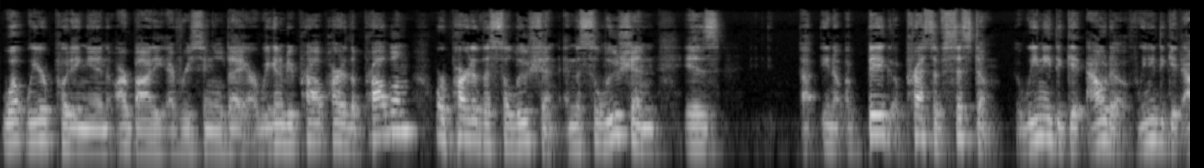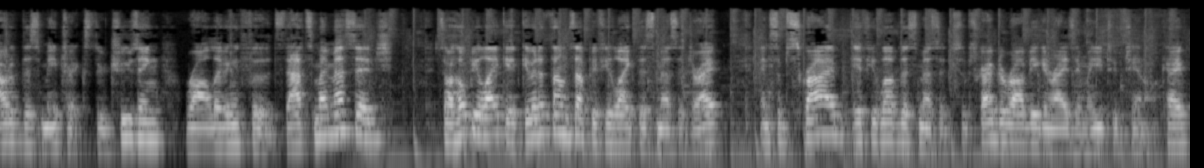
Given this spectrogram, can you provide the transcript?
what we are putting in our body every single day. Are we going to be part of the problem or part of the solution? And the solution is, you know, a big oppressive system that we need to get out of. We need to get out of this matrix through choosing raw living foods. That's my message. So I hope you like it. Give it a thumbs up if you like this message, right? And subscribe if you love this message. Subscribe to Raw Vegan Rising, my YouTube channel, okay?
